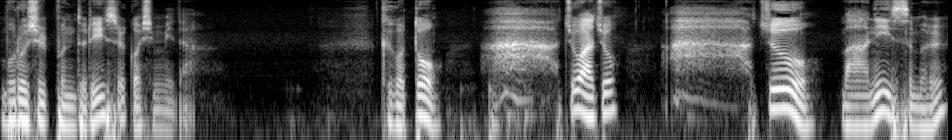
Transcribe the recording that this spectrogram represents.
물으실 분들이 있을 것입니다. 그것도 아주 아주 아주 많이 있음을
